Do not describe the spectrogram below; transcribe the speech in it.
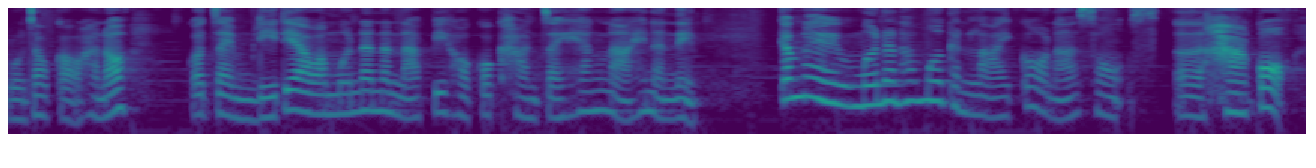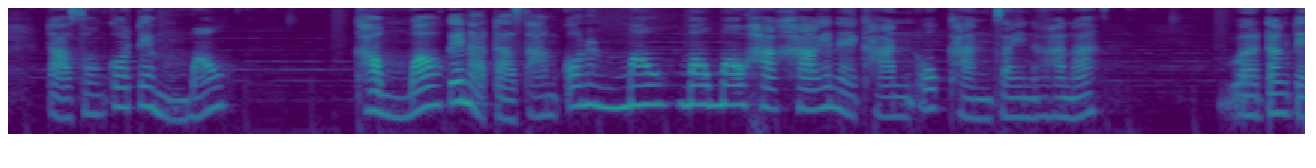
ตัวเจ้าเก่าค่ะเนาะ ก็ใจมลีเดียวว่ามื้อนั้นน่ะนะพี่เขาก็คานใจแห้งหนาให้นั่นนี่กำในมื้อนั้นถ้ามื้อกันหลายก็นะสองเอ่อหาก็ตาสองก็เต็มเมาคำเมาแก่หน้าตาสามก็นั่นเมาเมาเมาคาคาให้ไหนคันอกคันใจนะคะนะตั้งแต่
